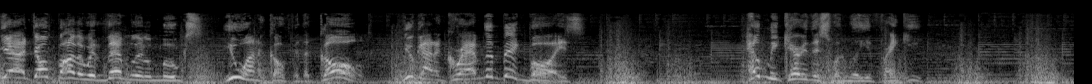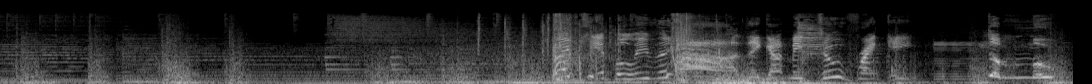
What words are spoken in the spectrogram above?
Yeah, don't bother with them little mooks. You want to go for the gold. You gotta grab the big boys. Help me carry this one, will you, Frankie? Me too, Frankie! The mooks!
